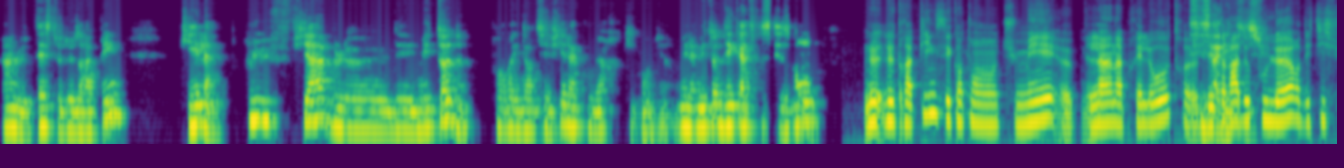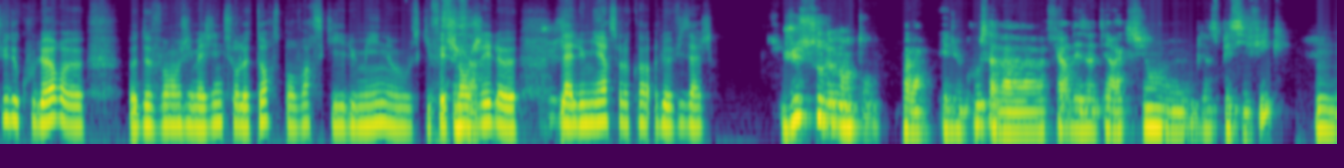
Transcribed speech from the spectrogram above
hein, le test de draping, qui est la plus fiable euh, des méthodes pour identifier la couleur qui convient. Mais la méthode des quatre saisons, le, draping, c'est quand on, tu mets euh, l'un après l'autre des draps de couleur, des tissus de couleur euh, euh, devant, j'imagine, sur le torse pour voir ce qui illumine ou ce qui fait changer le, la lumière sur le, corps, le visage. Juste sous le menton, voilà. Et du coup, ça va faire des interactions bien spécifiques. Hmm.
